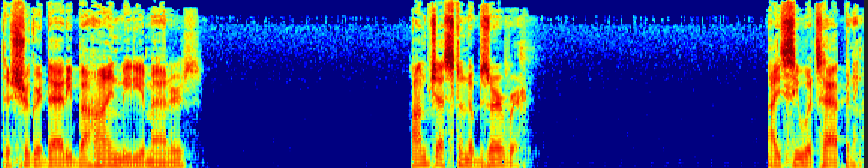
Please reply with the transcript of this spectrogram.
the sugar daddy behind Media Matters. I'm just an observer. I see what's happening.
